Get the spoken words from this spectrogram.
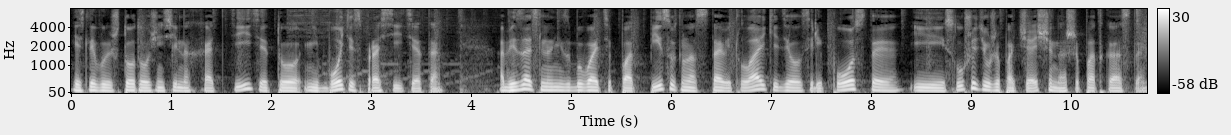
Если вы что-то очень сильно хотите, то не бойтесь спросить это. Обязательно не забывайте подписываться на нас, ставить лайки, делать репосты и слушайте уже почаще наши подкасты.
